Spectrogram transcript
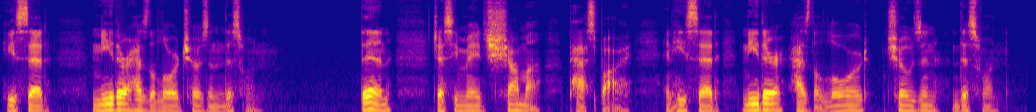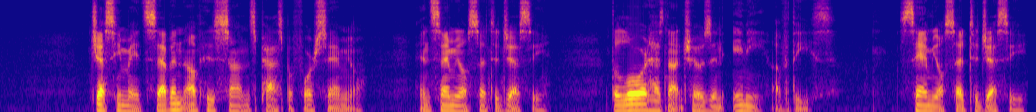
He said, Neither has the Lord chosen this one. Then Jesse made Shammah pass by, and he said, Neither has the Lord chosen this one. Jesse made seven of his sons pass before Samuel, and Samuel said to Jesse, The Lord has not chosen any of these. Samuel said to Jesse,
